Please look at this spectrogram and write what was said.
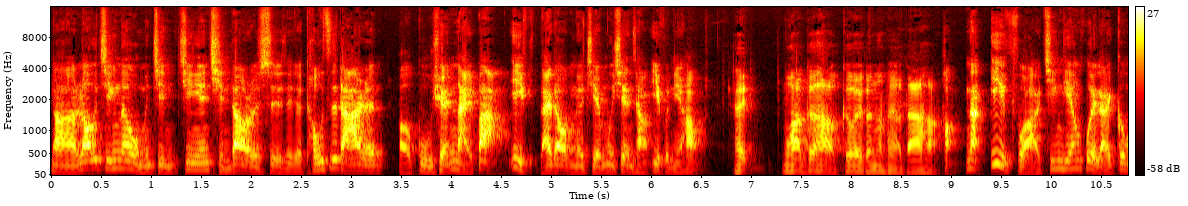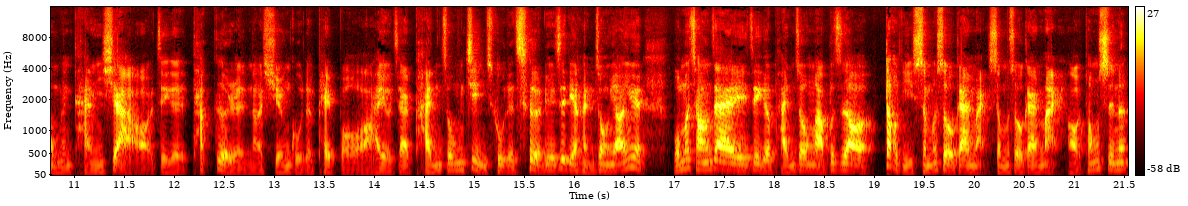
那捞金呢？我们今今天请到的是这个投资达人哦，股权奶爸 If 来到我们的节目现场。，If 你好，哎，慕驊哥好，各位观众朋友大家好。好，那 If 啊，今天会来跟我们谈一下哦，这个他个人呢选股的 paper 啊，还有在盘中进出的策略，这点很重要，因为我们常在这个盘中啊，不知道到底什么时候该买，什么时候该卖。哦，同时呢，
